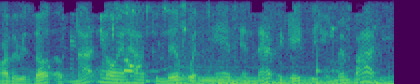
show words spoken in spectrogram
are the result of not knowing how to live within and navigate the human body.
